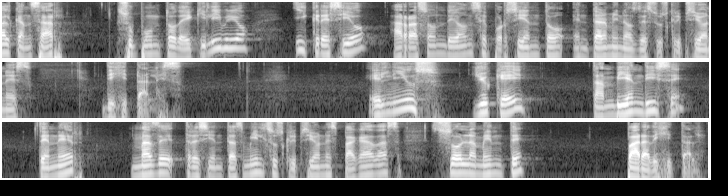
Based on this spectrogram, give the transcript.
alcanzar su punto de equilibrio y creció a razón de 11% en términos de suscripciones digitales. El News UK también dice tener más de 300.000 suscripciones pagadas solamente para digital.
